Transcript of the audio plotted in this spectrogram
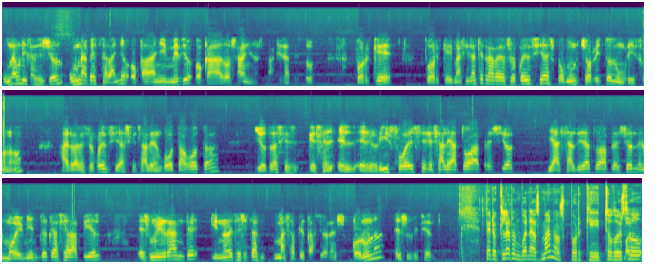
una única sesión una vez al año o cada año y medio o cada dos años, imagínate tú. ¿Por qué? Porque imagínate que la radiofrecuencia es como un chorrito de un grifo, ¿no? Hay radiofrecuencias que salen gota a gota y otras que, es el, el, grifo ese que sale a toda presión y al salir a toda presión el movimiento que hace la piel es muy grande y no necesitas más aplicaciones. Con una es suficiente. Pero claro, en buenas manos, porque todo esto,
